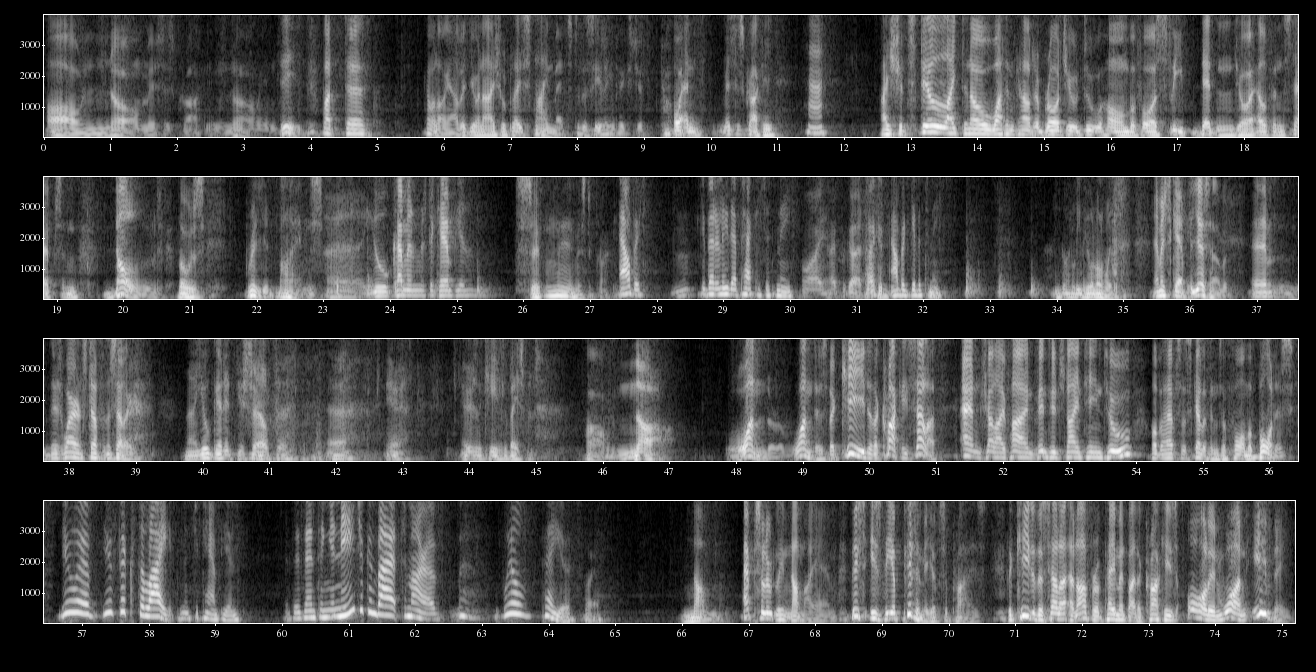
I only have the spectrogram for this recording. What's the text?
Oh, no, Mrs. Crockey. No, indeed. But, uh, come along, Albert. You and I shall play Steinmetz to the ceiling fixture. Oh, and Mrs. Crockey, Huh? I should still like to know what encounter brought you two home before sleep deadened your elfin steps and dulled those brilliant minds. Uh, you coming, Mr. Campion? Certainly, Mr. Crockett. Albert, you better leave that package with me. Oh, I, I forgot. Package? Albert, give it to me. I'm going to leave you alone with it. Now, Mr. Campion. Yes, Albert. Um, there's wire and stuff in the cellar. Now, you get it yourself. Uh, uh, here. Here's the key to the basement. Oh, no. Wonder of wonders, the key to the Crockey cellar. And shall I find vintage 1902? Or perhaps the skeletons of former boarders? You, uh, you fix the light, Mr. Campion. If there's anything you need, you can buy it tomorrow. We'll pay you for it. Numb. Absolutely numb I am. This is the epitome of surprise. The key to the cellar, an offer of payment by the Crockeys, all in one evening.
